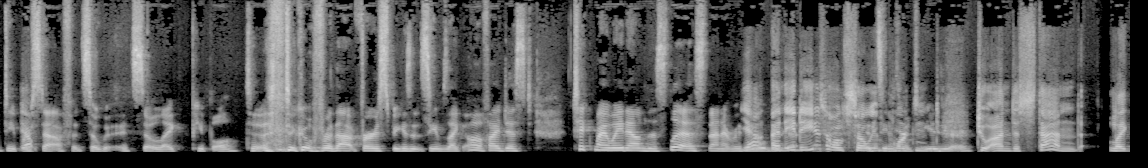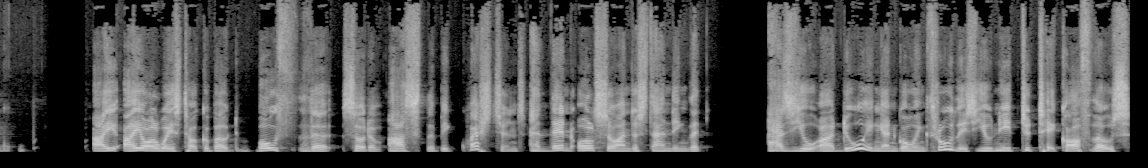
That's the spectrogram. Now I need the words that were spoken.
deeper yep. stuff it's so it's so like people to to go for that first because it seems like oh if i just tick my way down this list then everything yeah and good. it is also it important to understand like I, I always talk about both the sort of ask the big questions and then also understanding that as you are doing and going through this, you need to take off those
